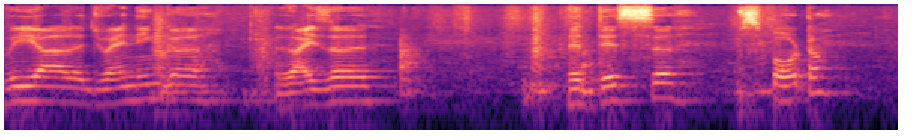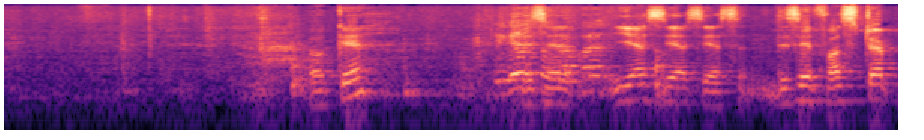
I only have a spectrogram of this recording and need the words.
We are joining uh, riser with this uh, sport. Okay. Is, yes yes yes. This is first step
